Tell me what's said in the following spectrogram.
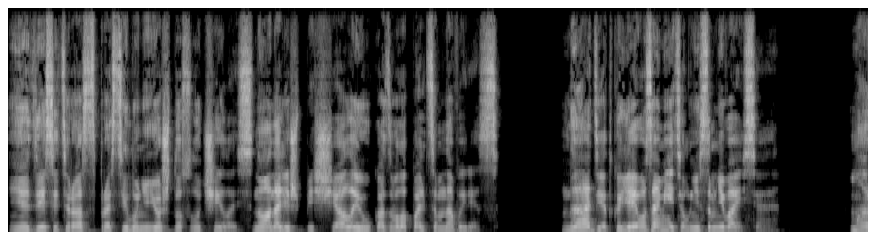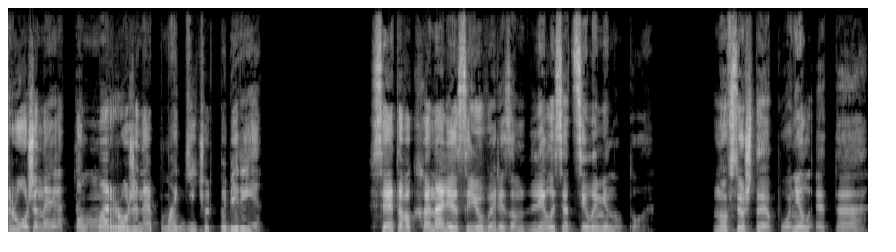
Я десять раз спросил у нее, что случилось, но она лишь пищала и указывала пальцем на вырез. «Да, детка, я его заметил, не сомневайся». «Мороженое! Там мороженое! Помоги, черт побери!» Вся эта вакханалия с ее вырезом длилась от силы минуту. Но все, что я понял, это...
